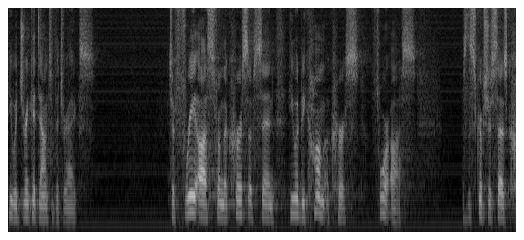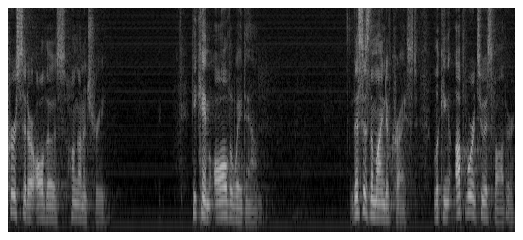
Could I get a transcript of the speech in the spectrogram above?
he would drink it down to the dregs. To free us from the curse of sin, he would become a curse for us. As the scripture says, cursed are all those hung on a tree. He came all the way down. This is the mind of Christ, looking upward to his Father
